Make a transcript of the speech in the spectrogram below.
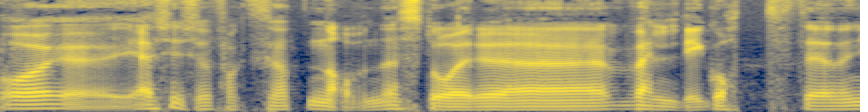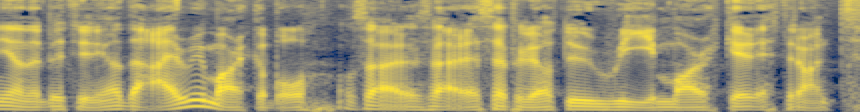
Og øh, jeg syns jo faktisk at navnet står uh, veldig godt til den ene betydninga. Det er remarkable. Og så er, det, så er det selvfølgelig at du remarker et eller annet.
